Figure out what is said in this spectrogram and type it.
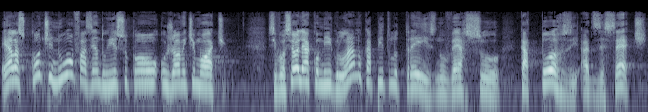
elas continuam fazendo isso com o jovem Timóteo. Se você olhar comigo lá no capítulo 3, no verso 14 a 17,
